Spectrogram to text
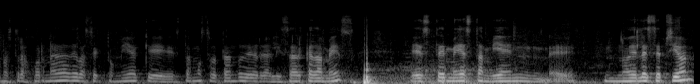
Nuestra jornada de vasectomía que estamos tratando de realizar cada mes, este mes también eh, no es la excepción.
